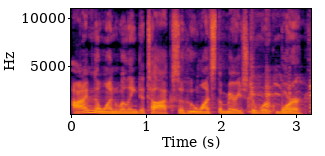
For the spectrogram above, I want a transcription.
I'm the one willing to talk. So who wants the marriage to work more?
